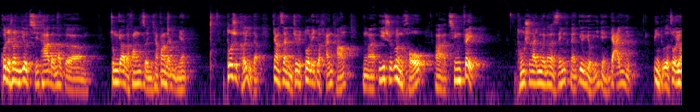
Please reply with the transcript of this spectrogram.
或者说你有其他的那个中药的方子，你想放在里面，都是可以的。这样子呢，你就多了一个含糖，啊，一是润喉啊，清肺，同时呢，因为那个 zinc 呢又有一点压抑病毒的作用，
